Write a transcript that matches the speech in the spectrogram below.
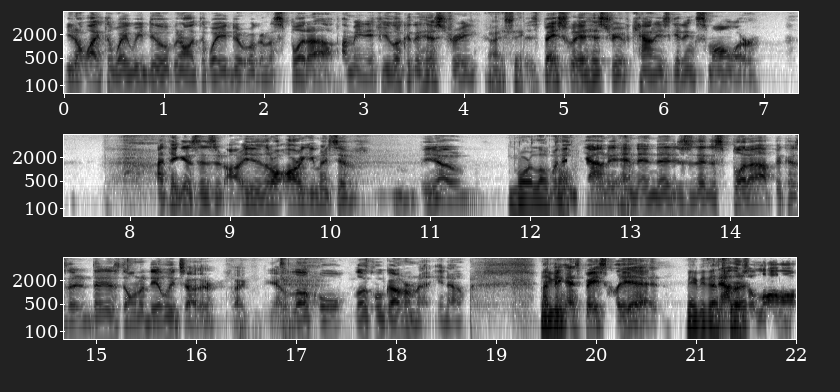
you don't like the way we do it. We don't like the way you do it. We're going to split up. I mean, if you look at the history, I see. it's basically a history of counties getting smaller. I think it's, it's these little arguments of, you know, More local. within county, and then they just they just split up because they they just don't want to deal with each other. It's like you know, local local government. You know, I think that's basically it. maybe that's now where there's a law.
